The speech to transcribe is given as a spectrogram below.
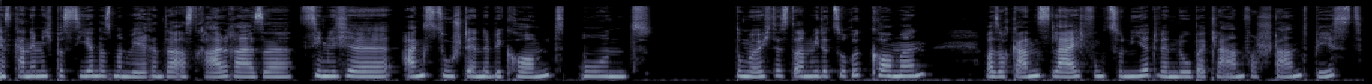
Es kann nämlich passieren, dass man während der Astralreise ziemliche Angstzustände bekommt und du möchtest dann wieder zurückkommen, was auch ganz leicht funktioniert, wenn du bei klarem Verstand bist.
